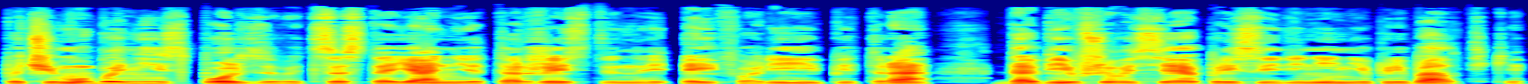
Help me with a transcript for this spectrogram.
Почему бы не использовать состояние торжественной эйфории Петра, добившегося присоединения Прибалтики,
